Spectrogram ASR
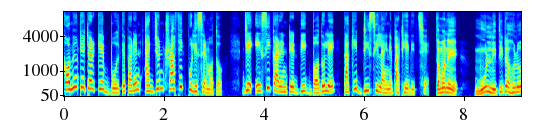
কমিউটেটরকে বলতে পারেন একজন ট্রাফিক পুলিশের মতো যে এসি কারেন্টের দিক বদলে তাকে ডিসি লাইনে পাঠিয়ে দিচ্ছে। তার মানে মূল নীতিটা হলো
